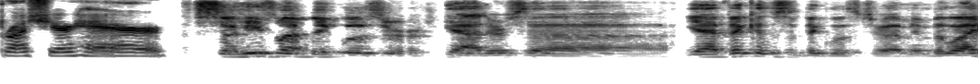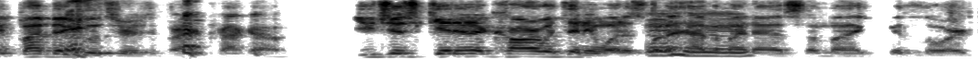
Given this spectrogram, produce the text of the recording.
brush your hair. So he's my big loser. Yeah, there's a yeah, Vic is a big loser. I mean, but like, my big loser is Brian Krakow. You just get in a car with anyone is what I have in my Mm-hmm. notes. I'm like, good lord,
